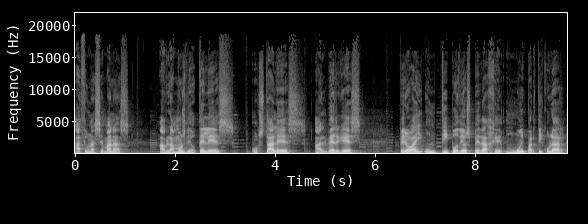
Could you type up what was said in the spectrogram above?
hace unas semanas. Hablamos de hoteles, hostales, albergues, pero hay un tipo de hospedaje muy particular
